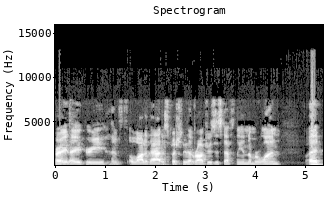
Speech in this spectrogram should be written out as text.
Right, I agree. a lot of that, especially that Rodgers is definitely in number one. But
